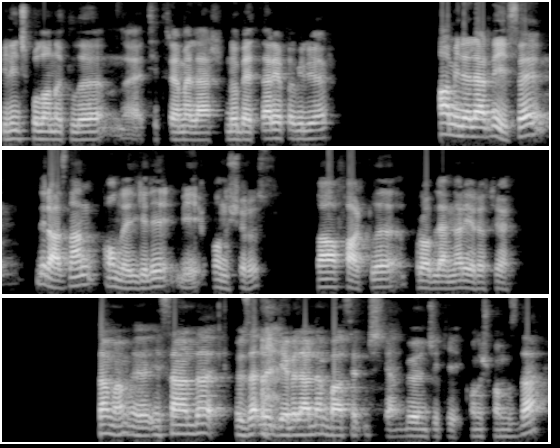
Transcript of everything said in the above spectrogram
Bilinç bulanıklığı, e, titremeler, nöbetler yapabiliyor. Hamilelerde ise birazdan onunla ilgili bir konuşuruz. Daha farklı problemler yaratıyor. Tamam. Ee, insanda özellikle gebelerden bahsetmişken bir önceki konuşmamızda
